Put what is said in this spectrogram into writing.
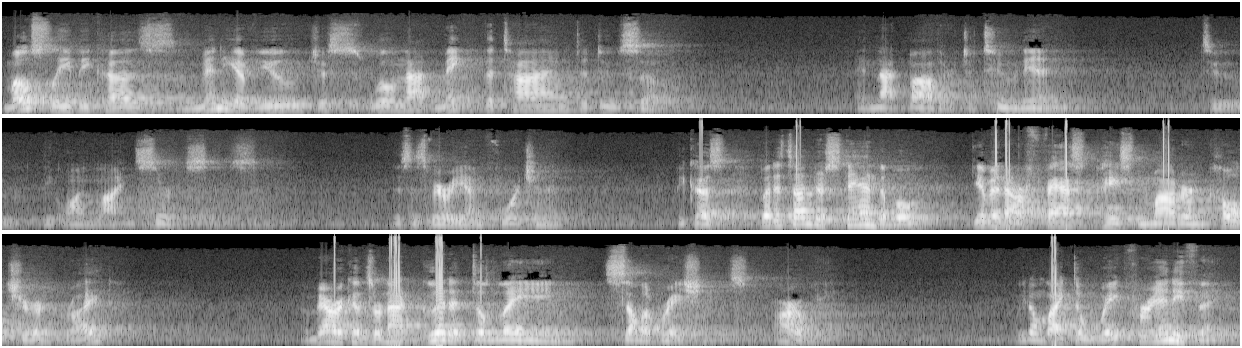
mostly because many of you just will not make the time to do so and not bother to tune in to the online services. This is very unfortunate because, but it's understandable given our fast paced modern culture, right? Americans are not good at delaying celebrations, are we? We don't like to wait for anything.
